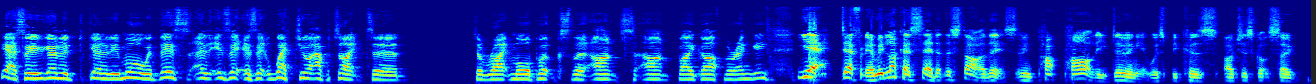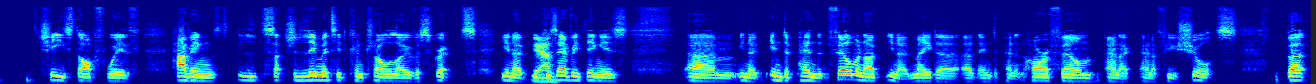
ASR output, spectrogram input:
yeah, so you're going to going to do more with this. Uh, Is it is it whet your appetite to to write more books that aren't aren't by Garth Marenghi? Yeah, definitely. I mean, like I said at the start of this, I mean, par- partly doing it was because I just got so cheesed off with having l- such limited control over scripts. You know, Yeah. because everything is, um, you know, independent film, and I've you know made a, an independent horror film and a and a few shorts, but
